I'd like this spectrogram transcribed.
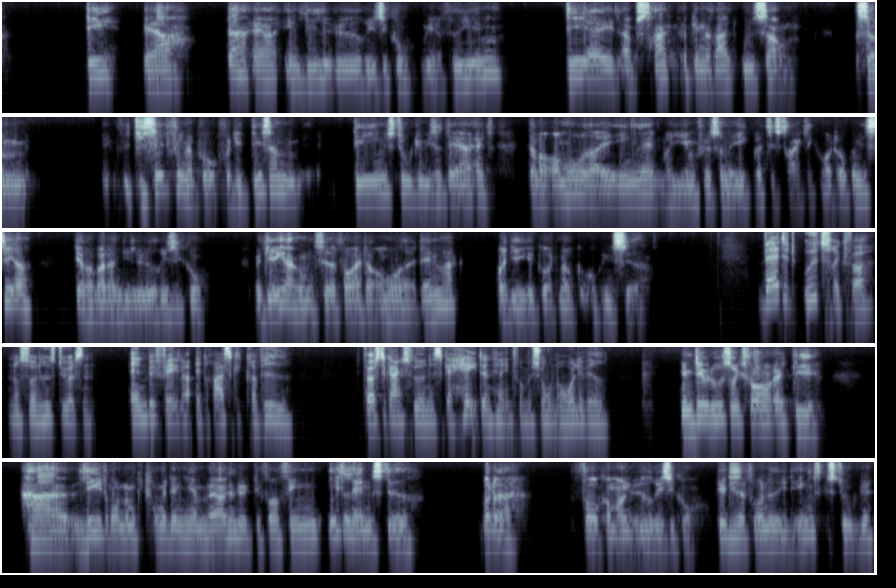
det er, der er en lille øget risiko ved at føde hjemme. Det er et abstrakt og generelt udsagn, som de selv finder på, fordi det, som det ene studie viser, det er, at der var områder af England, hvor hjemmefødslerne ikke var tilstrækkeligt godt organiseret. Derfor var der en lille øget risiko. Men de har ikke argumenteret for, at der er områder af Danmark, hvor de ikke er godt nok organiseret. Hvad er det et udtryk for, når Sundhedsstyrelsen anbefaler, at raske gravide førstegangsfødende skal have den her information overleveret? Jamen det er et udtryk for, at de har let rundt omkring med den her mørkelygte for at finde et eller andet sted, hvor der forekommer en øget risiko. Det har de så fundet i det engelske studie,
